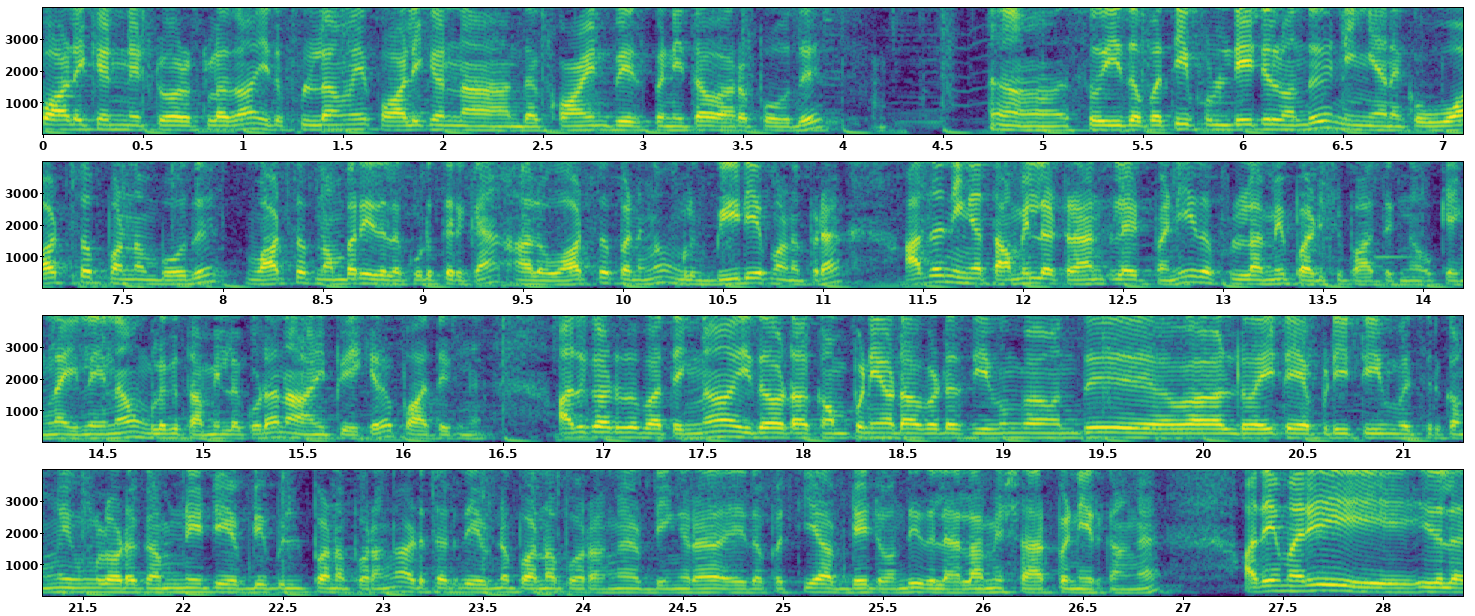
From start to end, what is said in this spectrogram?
பாலிகன் நெட்ஒர்க்கில் தான் இது ஃபுல்லாமே பாலிகன் அந்த காயின் பேஸ் பண்ணி தான் வரப்போகுது. ஸோ இதை பற்றி ஃபுல் டீட்டெயில் வந்து நீங்கள் எனக்கு வாட்ஸ்அப் பண்ணும்போது வாட்ஸ்அப் நம்பர் இதில் கொடுத்துருக்கேன். அதில் வாட்ஸ்அப் பண்ணுங்கள் உங்களுக்கு பிடிஎஃப் அனுப்புகிறேன் அதை நீங்கள் தமிழில் ட்ரான்ஸ்லேட் பண்ணி இதை ஃபுல்லாமே படித்து பார்த்துக்குங்க ஓகேங்களா இல்லைன்னா உங்களுக்கு தமிழில் கூட நான் அனுப்பி வைக்கிறேன் பார்த்துக்குங்க. அதுக்கடுத்து பார்த்தீங்கன்னா இதோட கம்பெனியோட அட்வர்டைஸ் இவங்க வந்து வேர்ல்டு வைட்டை எப்படி டீம் வச்சுருக்காங்க இவங்களோட கம்யூனிட்டி எப்படி பில்ட் பண்ண போகிறாங்க அடுத்தடுத்து என்ன பண்ண போகிறாங்க அப்படிங்கிற இதை பற்றி அப்டேட் வந்து இதில் எல்லாமே ஷேர் பண்ணியிருக்காங்க. அதே மாதிரி இதில்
